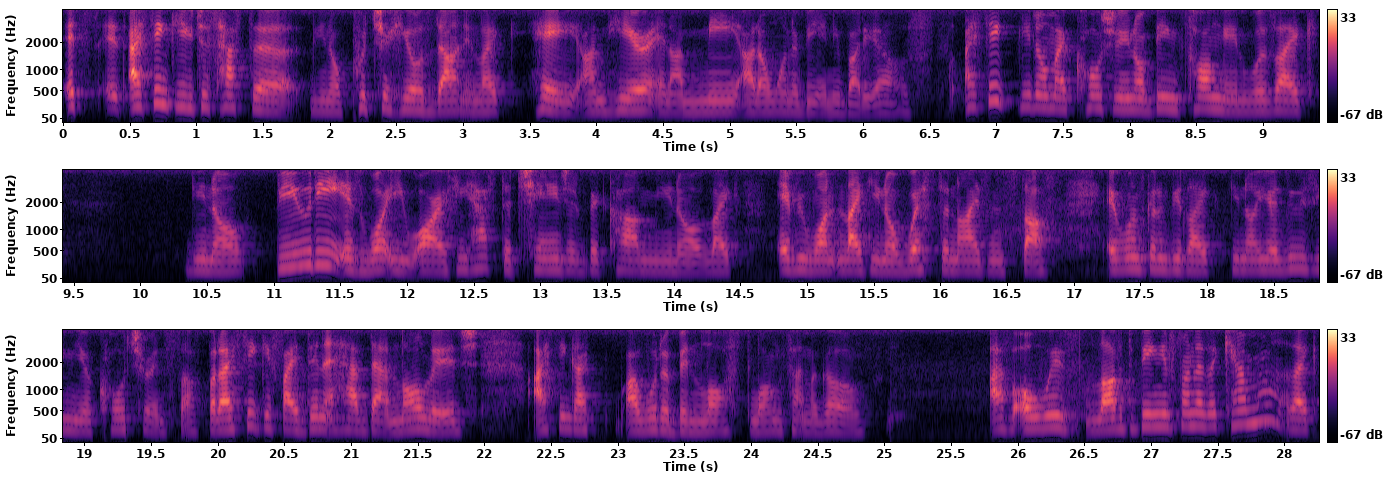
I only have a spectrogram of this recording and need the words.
it's, it, I think you just have to, you know, put your heels down and like, hey, I'm here and I'm me. I don't want to be anybody else. I think, you know, my culture, you know, being Tongan was like, you know, beauty is what you are. If you have to change and become, you know, like everyone, like, you know, westernized and stuff, everyone's gonna be like, you know, you're losing your culture and stuff. But I think if I didn't have that knowledge, I think I, I would have been lost long time ago. I've always loved being in front of the camera, like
